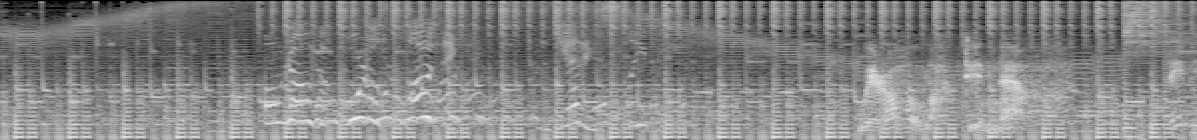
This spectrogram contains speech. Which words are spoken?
Oh no, the portal's closing! I'm getting sleepy. We're all locked in now. Maybe.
